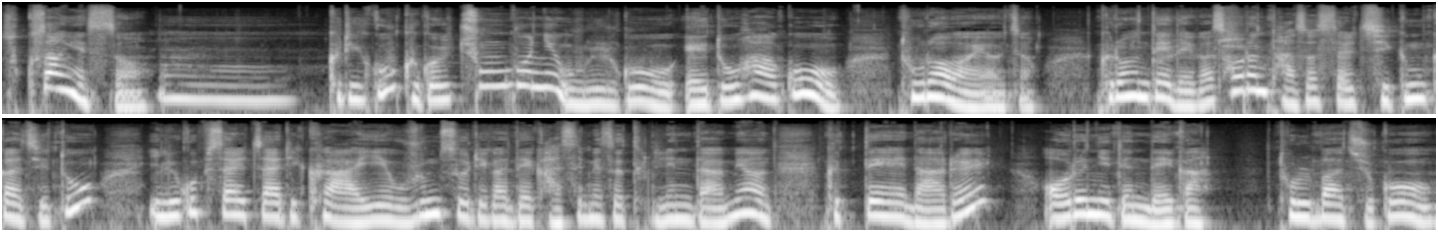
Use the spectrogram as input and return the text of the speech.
속상했어. 음. 그리고 그걸 충분히 울고 애도하고 돌아와야죠. 그런데 내가 서른다섯 살 지금까지도 일곱 살짜리 그 아이의 울음소리가 내 가슴에서 들린다면 그때의 나를 어른이 된 내가 돌봐주고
